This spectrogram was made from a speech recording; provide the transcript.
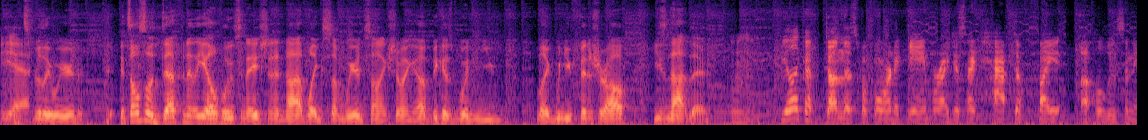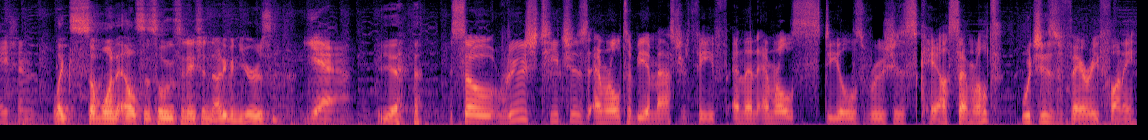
Yeah. It's really weird. It's also definitely a hallucination and not like some weird Sonic showing up because when you like when you finish her off, he's not there. Mm-hmm. I feel like I've done this before in a game where I just like have to fight a hallucination. Like someone else's hallucination, not even yours. Yeah. Yeah. So Rouge teaches Emerl to be a master thief, and then Emerl steals Rouge's Chaos Emerald, which is very funny.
